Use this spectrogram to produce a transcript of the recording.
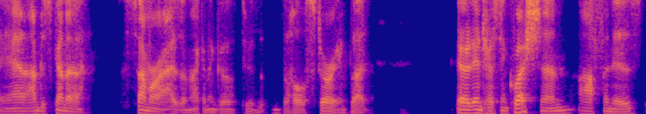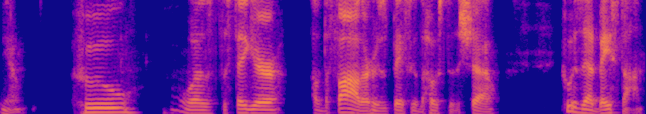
And I'm just going to summarize. I'm not going to go through the, the, whole story, but you know, an interesting question often is, you know, who was the figure of the father, who's basically the host of the show? Who is that based on?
